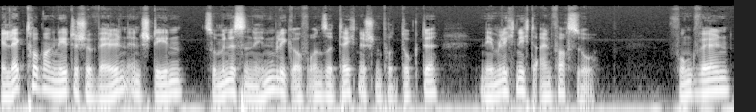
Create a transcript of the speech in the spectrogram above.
Elektromagnetische Wellen entstehen, zumindest im Hinblick auf unsere technischen Produkte, nämlich nicht einfach so Funkwellen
